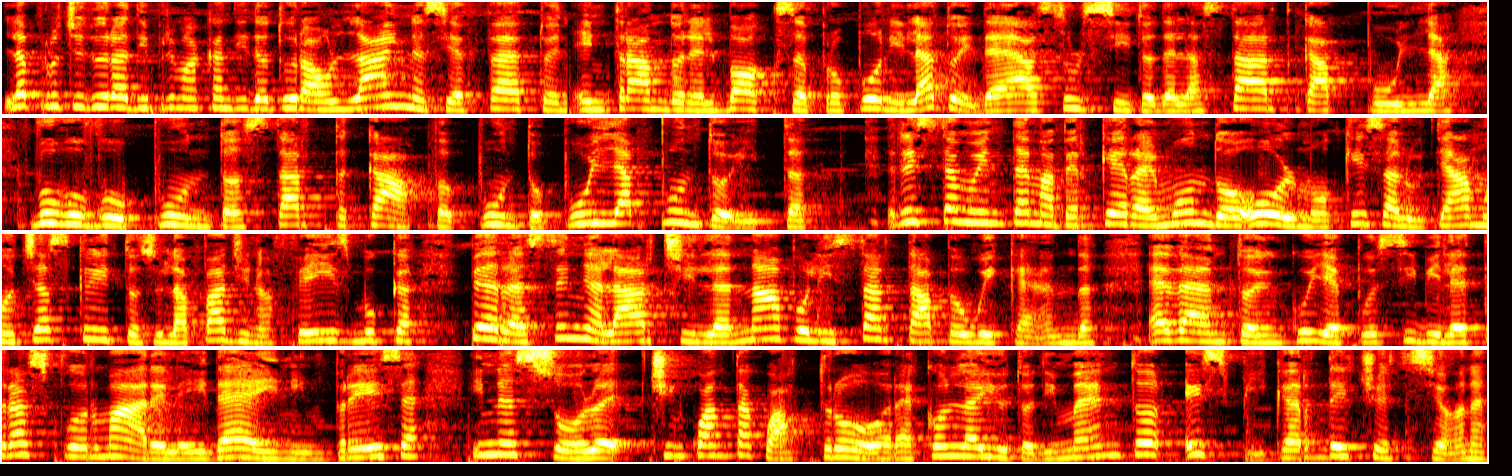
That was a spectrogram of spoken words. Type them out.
La procedura di prima candidatura online si effettua entrando nel box Proponi la tua idea sul sito della Star Start Cup Puglia www.startcup.puglia.it Restiamo in tema perché Raimondo Olmo, che salutiamo, ci ha scritto sulla pagina Facebook per segnalarci il Napoli Startup Weekend, evento in cui è possibile trasformare le idee in imprese in sole 54 ore con l'aiuto di mentor e speaker d'eccezione.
